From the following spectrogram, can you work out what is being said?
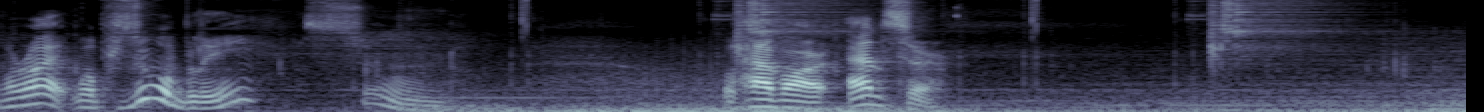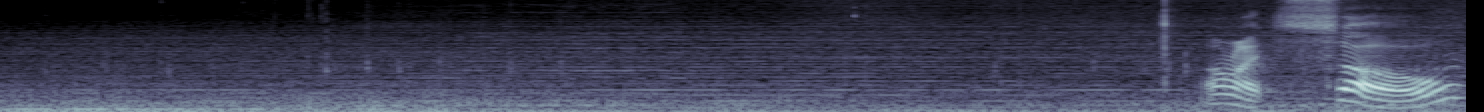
Alright, well, presumably, soon, we'll have our answer. Alright, so...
